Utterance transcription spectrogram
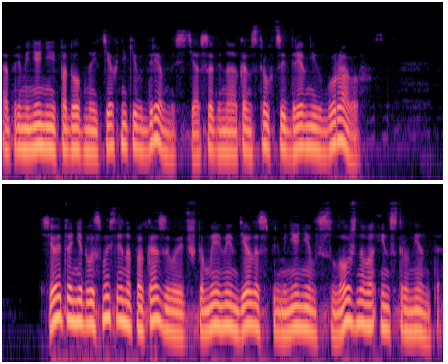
о применении подобной техники в древности, особенно конструкции древних буравов. Все это недвусмысленно показывает, что мы имеем дело с применением сложного инструмента,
